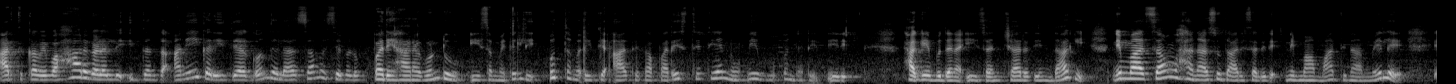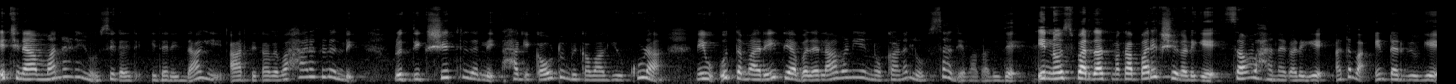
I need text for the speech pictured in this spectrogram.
ಆರ್ಥಿಕ ವ್ಯವಹಾರಗಳಲ್ಲಿ ಇದ್ದಂಥ ಅನೇಕ ರೀತಿಯ ಗೊಂದಲ, ಸಮಸ್ಯೆಗಳು ಪರಿಹಾರಗೊಂಡು ಈ ಸಮಯದಲ್ಲಿ ಉತ್ತಮ ರೀತಿಯ ಆರ್ಥಿಕ ಪರಿಸ್ಥಿತಿಯನ್ನು ನೀವು ಹೊಂದಲಿದ್ದೀರಿ. ಹಾಗೆ ಬುಧನ ಈ ಸಂಚಾರದಿಂದಾಗಿ ನಿಮ್ಮ ಸಂವಹನ ಸುಧಾರಿಸಲಿದೆ. ನಿಮ್ಮ ಮಾತಿನ ಮೇಲೆ ಹೆಚ್ಚಿನ ಮನ್ನಣೆಯೂ ಸಿಗಲಿದೆ. ಇದರಿಂದಾಗಿ ಆರ್ಥಿಕ ವ್ಯವಹಾರಗಳಲ್ಲಿ, ವೃತ್ತಿ ಕ್ಷೇತ್ರದಲ್ಲಿ ಹಾಗೆ ಕೌಟುಂಬಿಕವಾಗಿಯೂ ಕೂಡ ನೀವು ಉತ್ತಮ ರೀತಿಯ ಬದಲಾವಣೆಯನ್ನು ಕಾಣಲು ಸಾಧ್ಯವಾಗಲಿದೆ. ಇನ್ನು ಸ್ಪರ್ಧಾತ್ಮಕ ಪರೀಕ್ಷೆಗಳಿಗೆ, ಸಂವಹನಗಳಿಗೆ ಅಥವಾ ಇಂಟರ್ವ್ಯೂಗೆ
